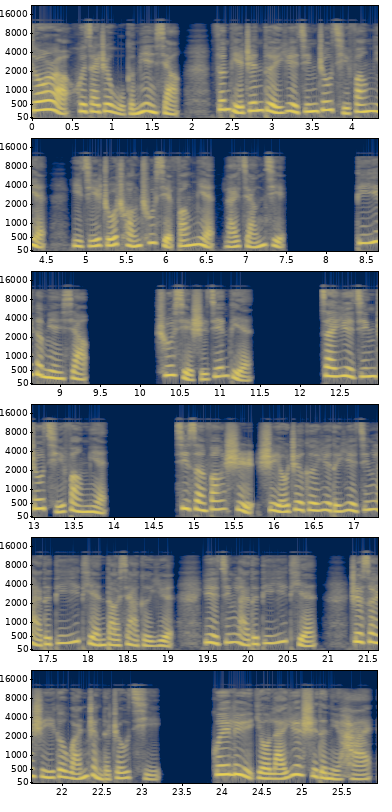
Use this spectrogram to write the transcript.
Dora 会在这五个面相分别针对月经周期方面以及着床出血方面来讲解。第一个面相，出血时间点，在月经周期方面，计算方式是由这个月的月经来的第一天到下个月月经来的第一天，这算是一个完整的周期。规律有来月式的女孩，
